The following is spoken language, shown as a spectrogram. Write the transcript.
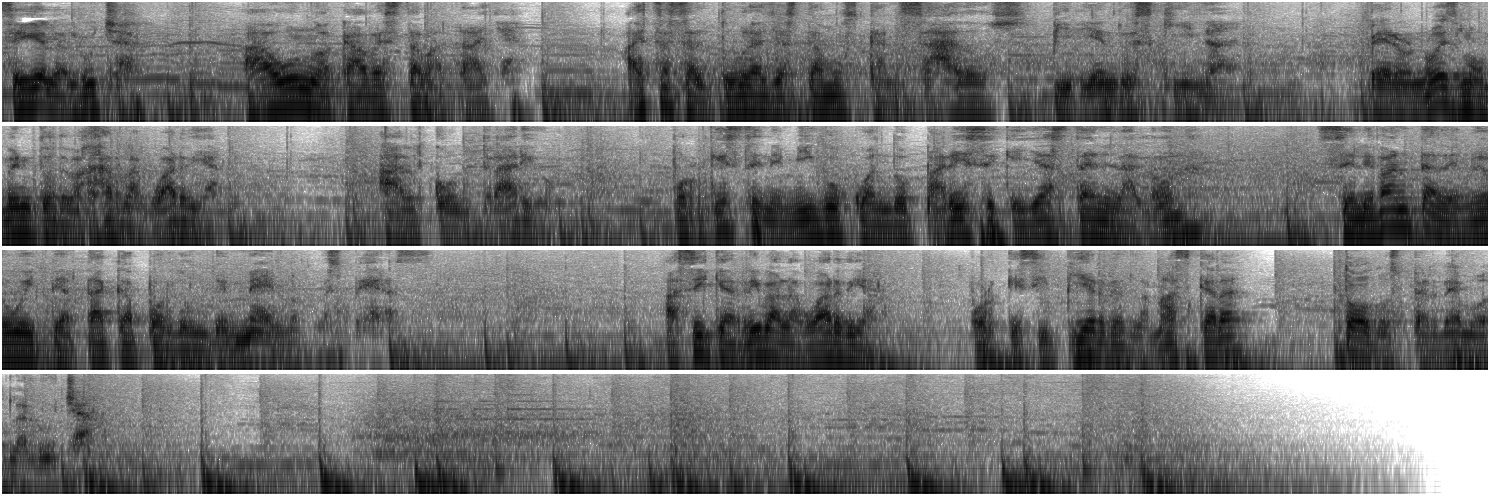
Sigue la lucha. Aún no acaba esta batalla. A estas alturas ya estamos cansados, pidiendo esquina. Pero no es momento de bajar la guardia. Al contrario, porque este enemigo cuando parece que ya está en la lona, se levanta de nuevo y te ataca por donde menos lo esperas. Así que arriba la guardia, porque si pierdes la máscara, todos perdemos la lucha.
